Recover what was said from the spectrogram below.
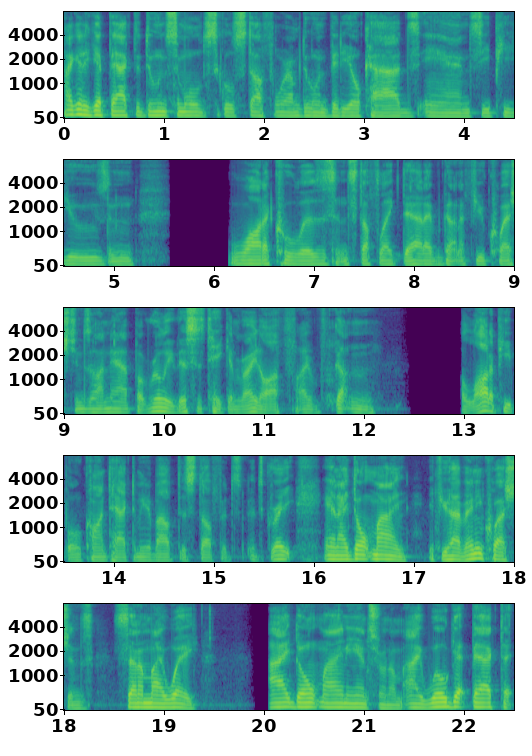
I got to get back to doing some old school stuff where I'm doing video cards and CPUs and water coolers and stuff like that. I've gotten a few questions on that, but really this is taken right off. I've gotten a lot of people contacting me about this stuff. It's it's great, and I don't mind if you have any questions, send them my way. I don't mind answering them. I will get back to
